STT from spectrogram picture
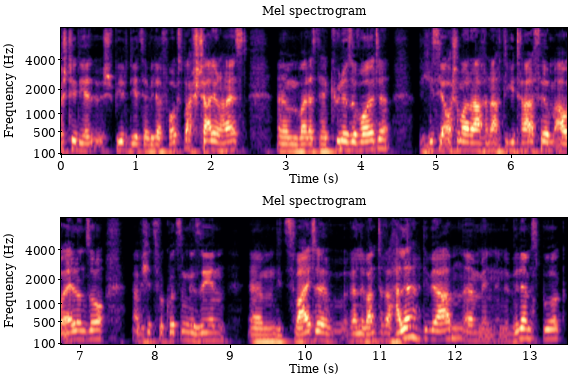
steht, die spielt, die jetzt ja wieder Volksparkstadion heißt, ähm, weil das der Herr Kühne so wollte. Die hieß ja auch schon mal nach, nach Digitalfilmen, AOL und so. Habe ich jetzt vor kurzem gesehen. Ähm, die zweite relevantere Halle, die wir haben, ähm, in, in Wilhelmsburg,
